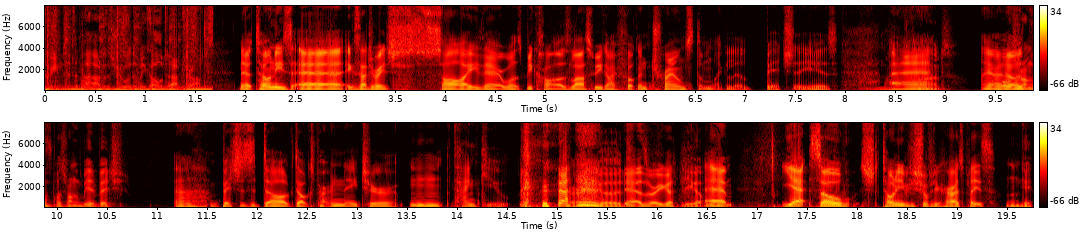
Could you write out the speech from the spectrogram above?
team in the theater, screams at the part of the show that we call Top Trumps. Now, Tony's uh, exaggerated sigh there was because last week I fucking trounced him like a little bitch that he is. Oh uh, God. I know. What's wrong, what's wrong with being a bitch? Uh, bitch is a dog. Dog's part of nature. Mm, thank you. Very good. yeah, it's very good. You got me. Um, yeah. So, sh- Tony, if you shuffle your cards, please, Okay.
